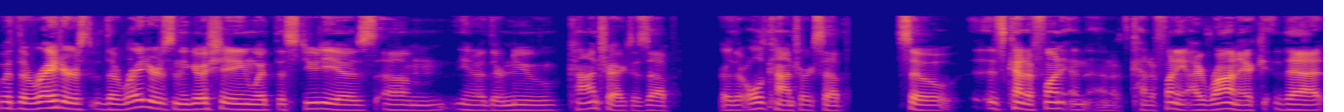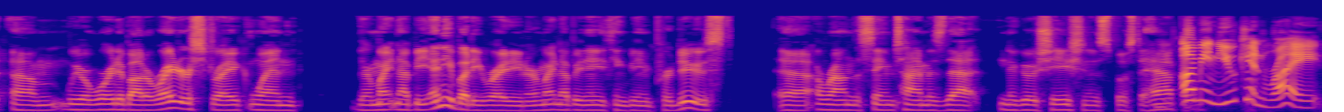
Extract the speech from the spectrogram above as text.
with the writers, the writers negotiating with the studios, um, you know, their new contract is up or their old contract's up. So it's kind of funny, and it's kind of funny, ironic that um, we were worried about a writer's strike when there might not be anybody writing or might not be anything being produced uh, around the same time as that negotiation is supposed to happen. I mean, you can write,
